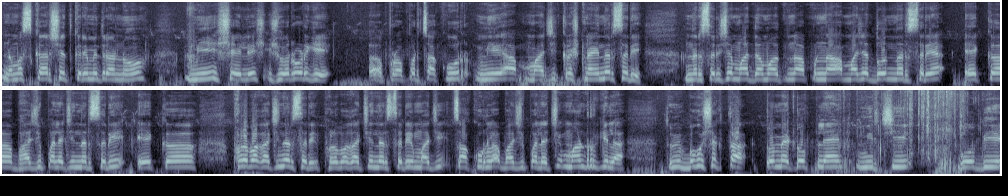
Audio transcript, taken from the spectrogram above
नमस्कार शेतकरी मित्रांनो मी शैलेश ईश्वर रोडगे प्रॉपर चाकूर. मी माझी कृष्णाई नर्सरी. नर्सरीच्या माध्यमातून आपण माझ्या दोन नर्सऱ्या एक भाजीपाल्याची नर्सरी एक फळबागाची नर्सरी. फळबागाची नर्सरी माझी चाकूरला भाजीपाल्याची मांडुरकीला तुम्ही बघू शकता टोमॅटो प्लॅन्ट मिरची गोबी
